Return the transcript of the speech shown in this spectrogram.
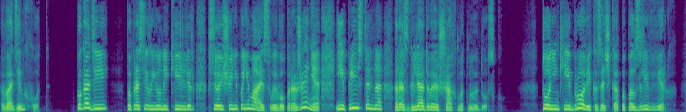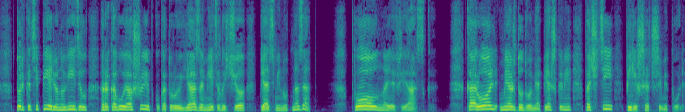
в один ход». «Погоди!» — попросил юный киллер, все еще не понимая своего поражения и пристально разглядывая шахматную доску. Тоненькие брови казачка поползли вверх. Только теперь он увидел роковую ошибку, которую я заметил еще пять минут назад. Полная фиаско. Король между двумя пешками, почти перешедшими поле.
